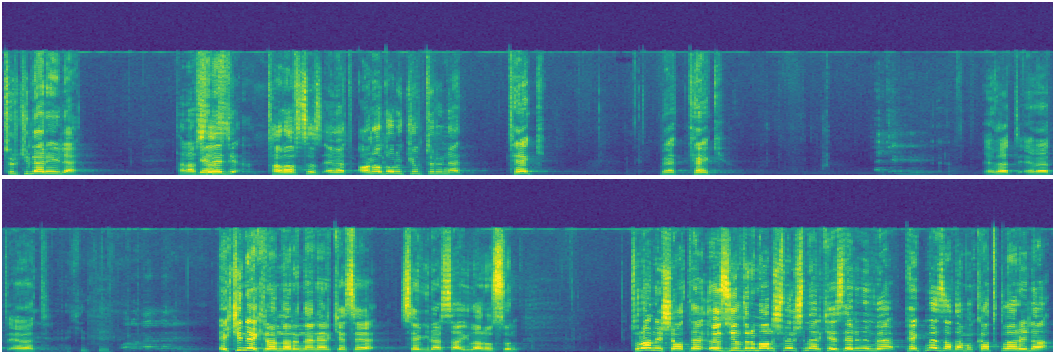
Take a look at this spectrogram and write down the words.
türküleriyle, Tarafsız. gelece tarafsız, evet Anadolu kültürüne tek ve tek. Evet, evet, evet. Ekin ekranlarından herkese sevgiler saygılar olsun. Turan İnşaat ve Öz Yıldırım Alışveriş Merkezlerinin ve Pekmez Adam'ın katkılarıyla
